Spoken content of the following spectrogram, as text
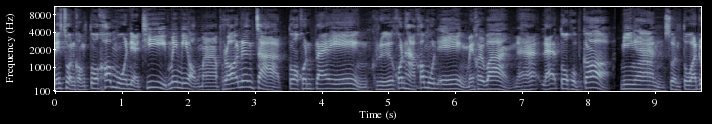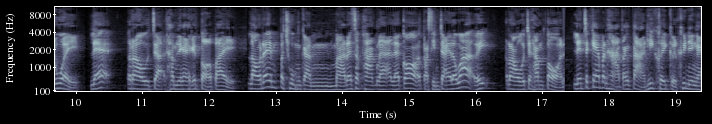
ในส่วนของตัวข้อมูลเนี่ยที่ไม่มีออกมา เพราะเนื่องจากตัวคนแปลเอง หรือค้นหาข้อมูลเองไม่ค่อยว่างนะฮะและตัวผมก็มีงานส่วนตัวด้วย และเราจะทำยังไงกันต่อไป เราได้ประชุมกันมาได้สักพักแล้ว แล้วก็ตัดสินใจแล้วว่า เอ้ย เราจะทำต่อ และจะแก้ปัญหาต่างๆ ที่เคยเกิดขึ้นยังไง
